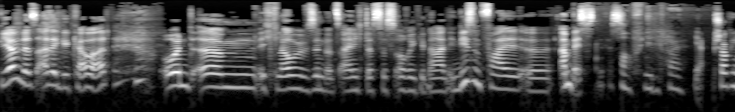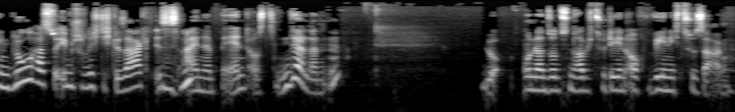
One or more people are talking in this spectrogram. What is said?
Die haben das alle gecovert. Und ähm, ich glaube, wir sind uns einig, dass das Original in diesem Fall äh, am besten ist. Auf jeden Fall. Ja, Shocking Blue, hast du eben schon richtig gesagt, ist eine Band aus den Niederlanden. Ja, und ansonsten habe ich zu denen auch wenig zu sagen.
